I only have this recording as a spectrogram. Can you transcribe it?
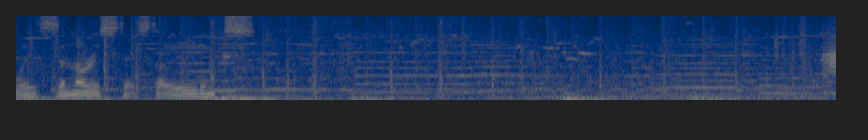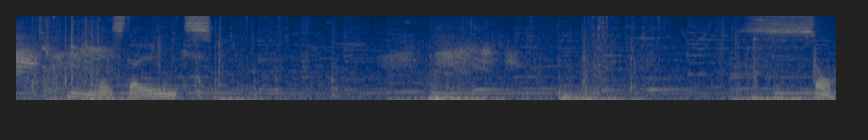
wo ist der Norris? Der ist da links. Der ist da links. So.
